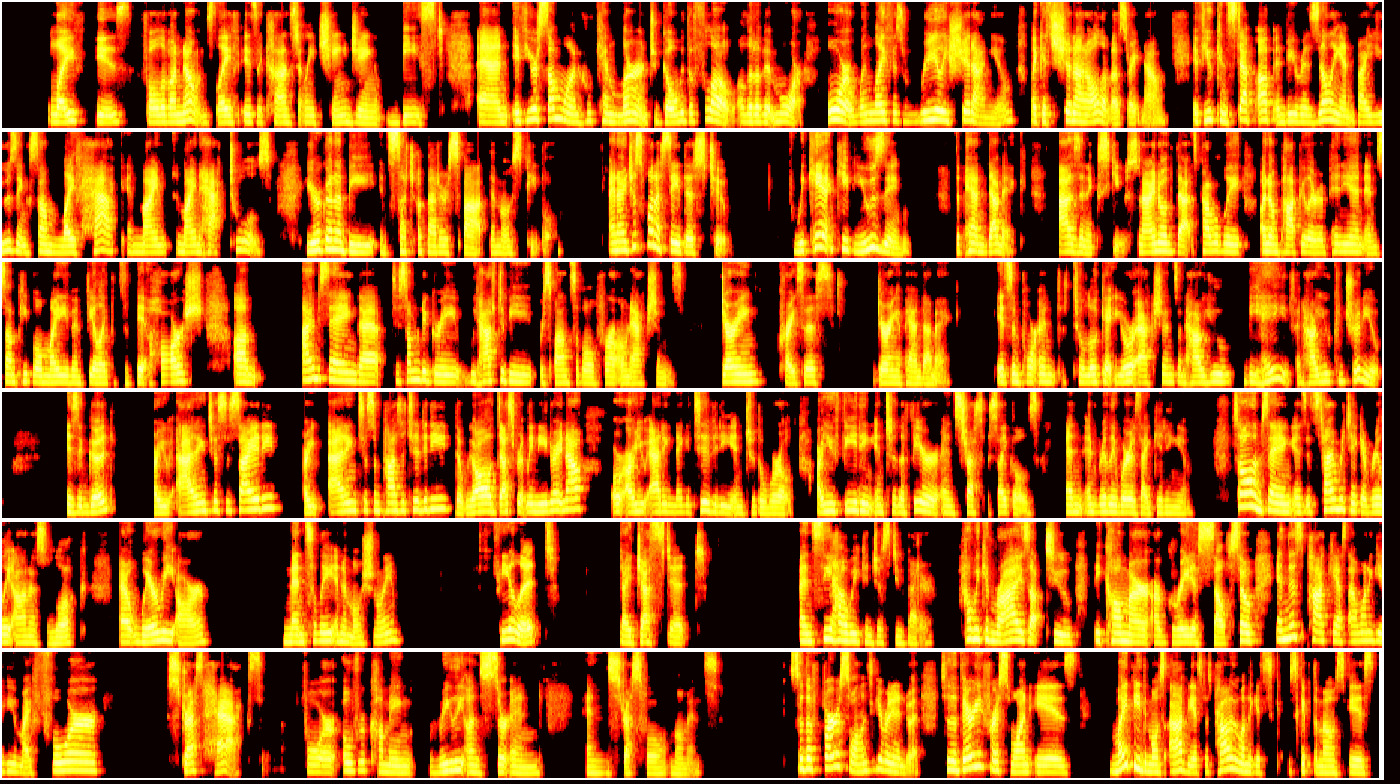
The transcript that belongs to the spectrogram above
life is full of unknowns. Life is a constantly changing beast. And if you're someone who can learn to go with the flow a little bit more, or when life is really shit on you, like it's shit on all of us right now, if you can step up and be resilient by using some life hack and mind, mind hack tools, you're going to be in such a better spot than most people. And I just want to say this too. We can't keep using the pandemic as an excuse. And I know that's probably an unpopular opinion, and some people might even feel like it's a bit harsh. Um, I'm saying that to some degree, we have to be responsible for our own actions during crisis, during a pandemic. It's important to look at your actions and how you behave and how you contribute. Is it good? Are you adding to society? Are you adding to some positivity that we all desperately need right now? Or are you adding negativity into the world? Are you feeding into the fear and stress cycles? and and really where is that getting you so all i'm saying is it's time we take a really honest look at where we are mentally and emotionally feel it digest it and see how we can just do better how we can rise up to become our, our greatest self so in this podcast i want to give you my four stress hacks for overcoming really uncertain and stressful moments. So, the first one, let's get right into it. So, the very first one is might be the most obvious, but probably the one that gets skipped the most is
